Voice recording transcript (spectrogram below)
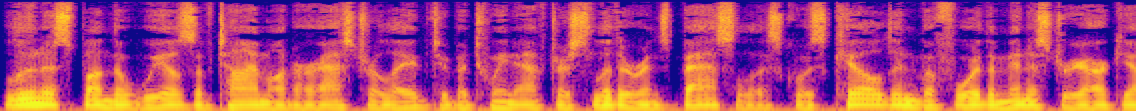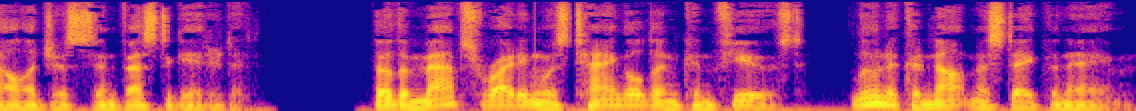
Luna spun the wheels of time on her astrolabe to between after Slytherin's basilisk was killed and before the ministry archaeologists investigated it. Though the map's writing was tangled and confused, Luna could not mistake the name.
